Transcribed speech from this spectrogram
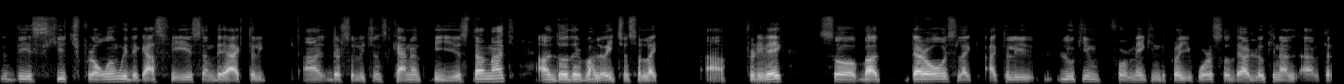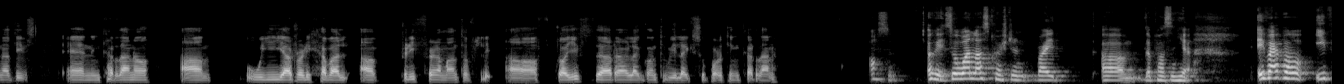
this huge problem with the gas fees, and they actually uh, their solutions cannot be used that much, although their valuations are like uh, pretty big. So, but they're always like actually looking for making the project work. So they are looking at alternatives. And in Cardano, um, we already have a, a pretty fair amount of li- of projects that are like going to be like supporting Cardano. Awesome. Okay, so one last question, by Um, the person here. If I have a, if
